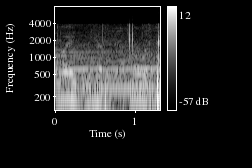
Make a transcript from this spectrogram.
and we have a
